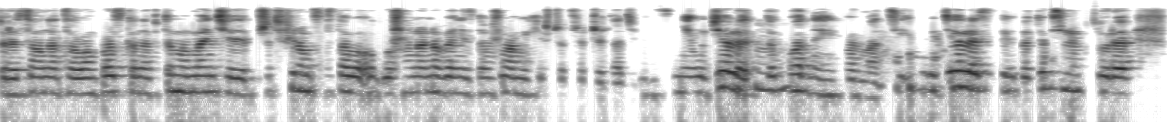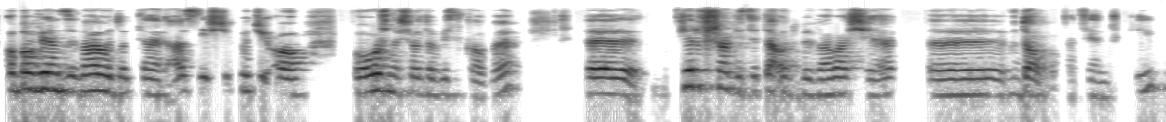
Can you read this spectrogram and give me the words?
które są na całą Polskę, no w tym momencie przed chwilą zostały ogłoszone nowe, nie zdążyłam ich jeszcze przeczytać, więc nie udzielę mhm. dokładnej informacji. Udzielę z tych wytycznych, które obowiązywały do teraz, jeśli chodzi o położne środowiskowe. E, pierwsza wizyta odbywała się w domu pacjentki.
